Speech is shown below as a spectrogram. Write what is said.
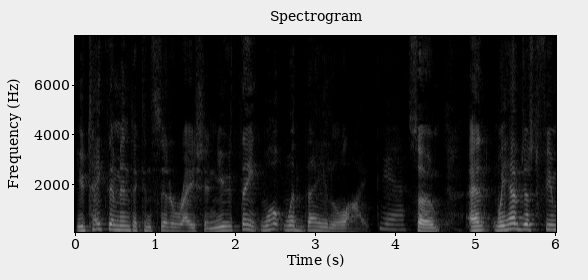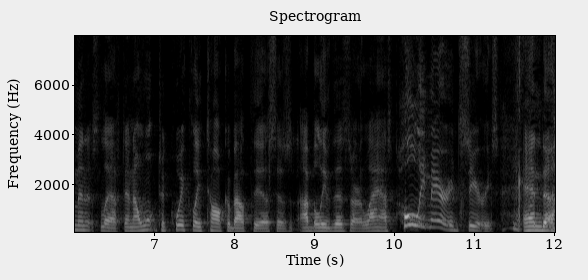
You take them into consideration. You think, what would they like? Yeah. So, and we have just a few minutes left, and I want to quickly talk about this as I believe this is our last Holy Marriage series. And uh,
